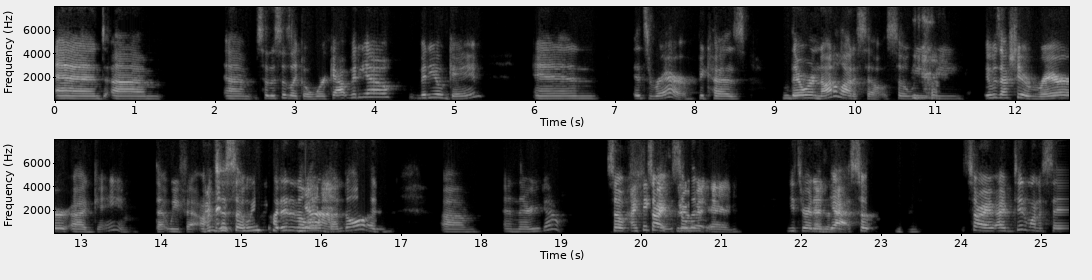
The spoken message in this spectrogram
And um, um, so this is like a workout video, video game. And it's rare because there were not a lot of sales. So we, we it was actually a rare uh, game that we found. so we put it in a yeah. little bundle and um and there you go. So I think sorry, I threw so it in. You threw it in, yeah. So mm-hmm. sorry, I did want to say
